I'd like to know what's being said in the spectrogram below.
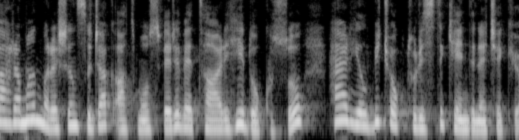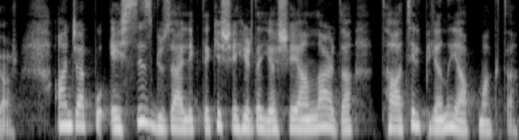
Kahramanmaraş'ın sıcak atmosferi ve tarihi dokusu her yıl birçok turisti kendine çekiyor. Ancak bu eşsiz güzellikteki şehirde yaşayanlar da tatil planı yapmakta.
